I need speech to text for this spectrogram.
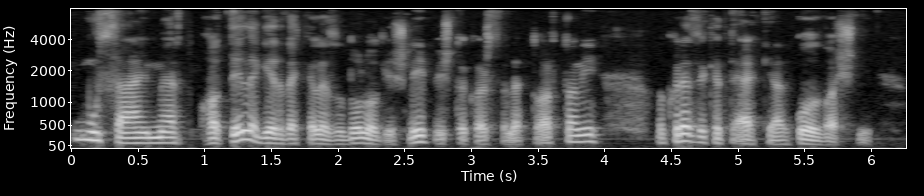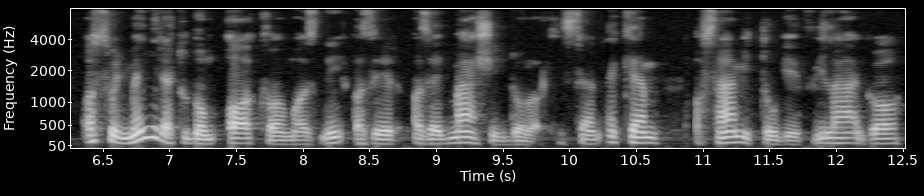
Muszáj, mert ha tényleg érdekel ez a dolog, és lépést akarsz vele tartani, akkor ezeket el kell olvasni. Az, hogy mennyire tudom alkalmazni, azért az egy másik dolog, hiszen nekem a számítógép világa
